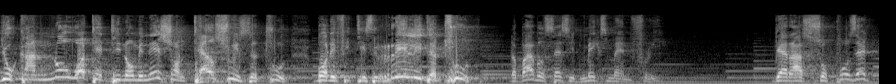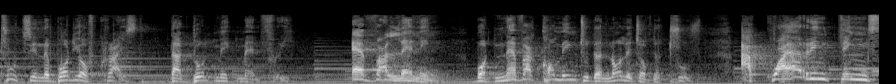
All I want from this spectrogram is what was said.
you can know what a denomination tells you is the truth but if it is really the truth the bible says it makes men free. There are supposed truths in the body of christ that don't make men free. Ever learning but never coming to the knowledge of the truth. Acquiring things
